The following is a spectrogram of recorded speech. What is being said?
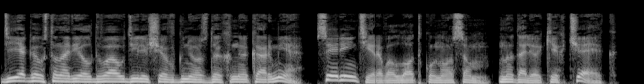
Диего установил два удилища в гнездах на корме, сориентировал лодку носом на далеких чаек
